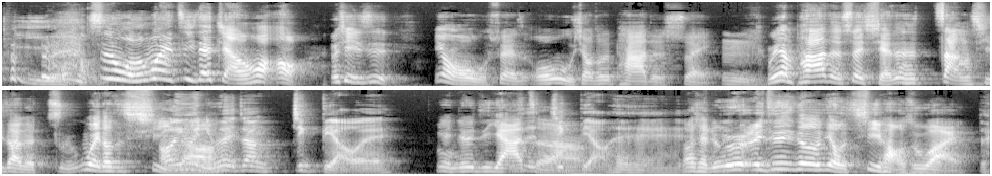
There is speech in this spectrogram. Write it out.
屁王，是我的胃自己在讲话哦，而且是。因为我午睡，我午休都是趴着睡。嗯，我想趴着睡起来真的是胀气到个整个胃都是气。哦，因为你会这样挤掉哎，因为你就一直压着啊，挤掉，嘿嘿嘿，而且就呃一直都有气跑出来，对，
